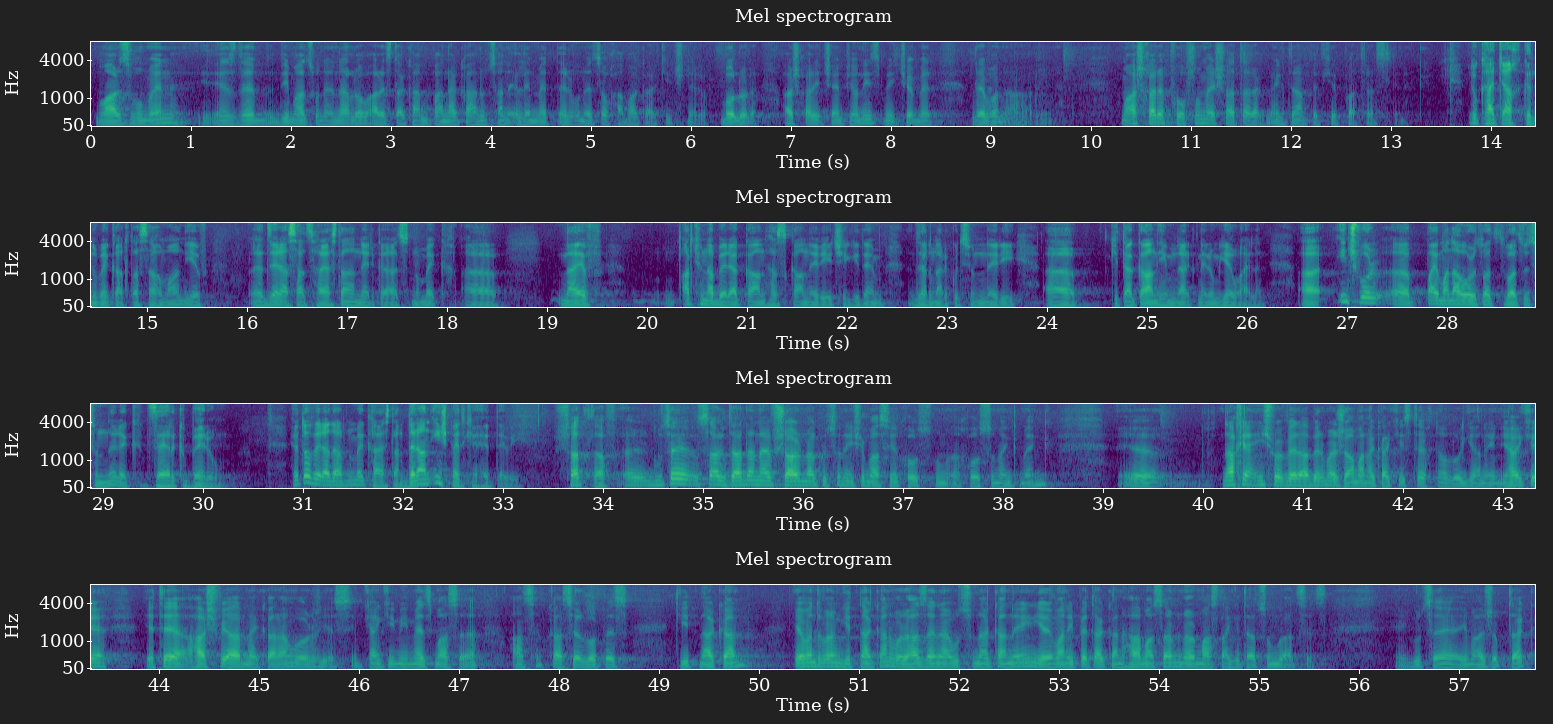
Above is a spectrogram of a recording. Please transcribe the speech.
մարզվում են իրենց դեմ դիմաց ունենալով արհեստական բանականության էլեմենտներ ունեցող համակարգիչներով։ Բոլորը աշխարհի չեմպիոնից մինչև մեր Լևոն Ահարոնյան։ Աշխարհը փոխվում է շատ արագ, մենք դրան պետք է պատրաստ լինենք։ Դուք հաճախ գնում եք արտասահման եւ ձեր ասած Հայաստանը ներկայացնում եք, նաև արդյունաբերական հսկաների, չգիտեմ, ձեռնարկությունների գիտական հիմնարկներում եւ այլն։ Ինչ որ պայմանավորվածություններ եք ձեռք բերում։ Հետո վերադառնում եք Հայաստան։ Դրան ինչ պետք է հետևի։ Շատ լավ։ Գուցե սա դառնա նաև շարունակությունը, ինչի մասին խոսում խոսում ենք մենք։ Նախ ինչ որ վերաբերում է ժամանակակից տեխնոլոգիաներին։ Իհարկե Եթե հաշվի առնեք արամ, որ ես իմ կյանքի մի մեծ մասը անց եմ կացել որպես գիտնական, եւ ընդ որում գիտնական, որ 1980-ականներին Երևանի պետական համալսարանում նոր մասնագիտացում բացեց։ Գուցե հիմա ժպտակ,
